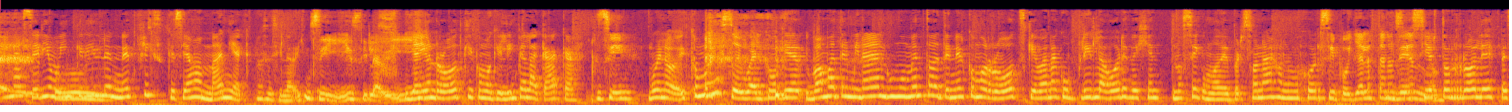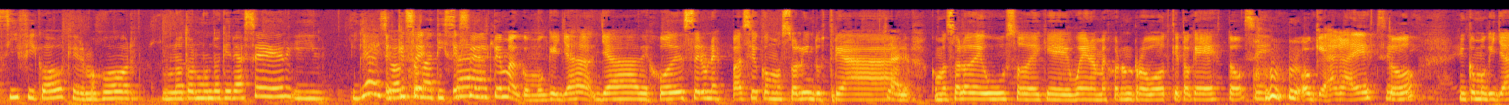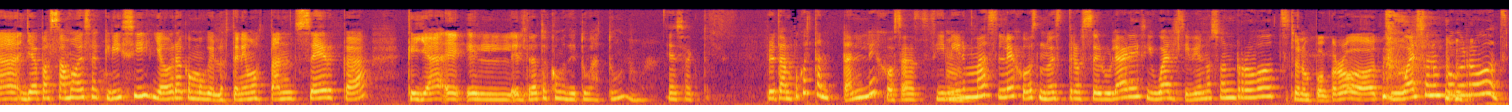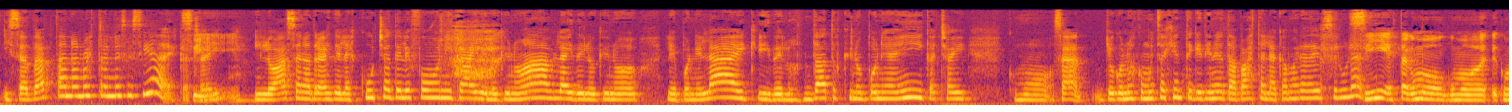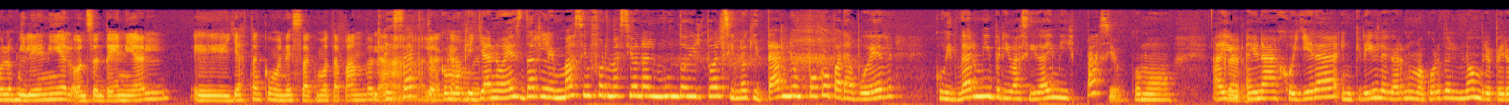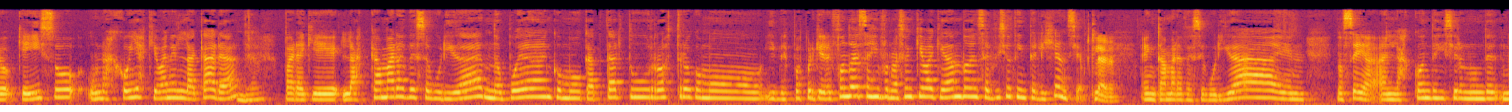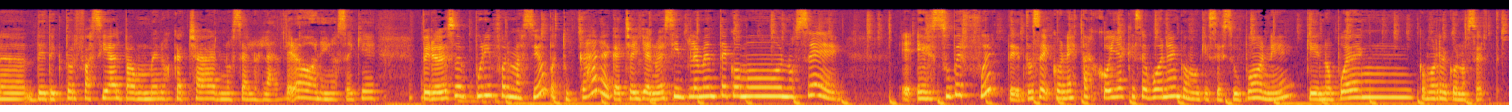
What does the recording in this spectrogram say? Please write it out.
Hay una serie muy increíble en Netflix que se llama Maniac, no sé si la viste. Sí, sí la vi. Y hay un robot que como que limpia la caca. Sí. Bueno, es como eso igual, como que vamos a terminar en algún momento de tener como robots que van a cumplir labores de gente, no sé, como de personas a lo mejor Sí, pues ya lo están de haciendo. ciertos roles específicos que a lo mejor no todo el mundo quiere hacer y, y ya, y se Es va que a ese, automatizar. ese es el tema, como que ya, ya dejó de ser un espacio como solo industrial, Claro. como solo de uso, de que, bueno, mejor un robot que toque esto Sí. o que haga esto. Y como que ya, ya pasamos esa crisis y ahora como que los tenemos tan cerca que ya el, el- el trato es como de tú a tú nomás. Exacto. Pero tampoco están tan lejos, o sea, sin Mm. ir más lejos, nuestros celulares igual, si bien no son robots, Son un poco robots. igual son un poco robots y se adaptan a nuestras necesidades, ¿cachai? Sí. Y lo hacen a través de la escucha telefónica y de lo que uno habla y de lo que uno le pone like y de los datos que uno pone ahí, ¿cachai? Como, o sea, yo conozco mucha gente que tiene tapada hasta la cámara del celular. Sí, está como, como, como los millennial o el centennial, eh, ya están como en esa, como tapando la Exacto, la como que ya no es darle más información al mundo virtual, sino quitarle un poco para poder cuidar mi privacidad y mi espacio. Como hay, Claro. hay una joyera increíble, que ahora no me acuerdo el nombre, pero que hizo unas joyas que van en la cara para que las cámaras de seguridad no puedan como captar tu rostro como y después, porque en el fondo esa es información que va quedando en servicios de inteligencia Claro. en cámaras de seguridad, en, no sé, en las Condes hicieron un de- una detector facial para más o menos cachar, no sé, a los ladrones y no sé qué. Pero eso es pura información, pues tu cara, ¿cachai? Ya no es simplemente como, no sé, es súper fuerte. Entonces, con estas joyas que se ponen, como que se supone que no pueden como reconocerte.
